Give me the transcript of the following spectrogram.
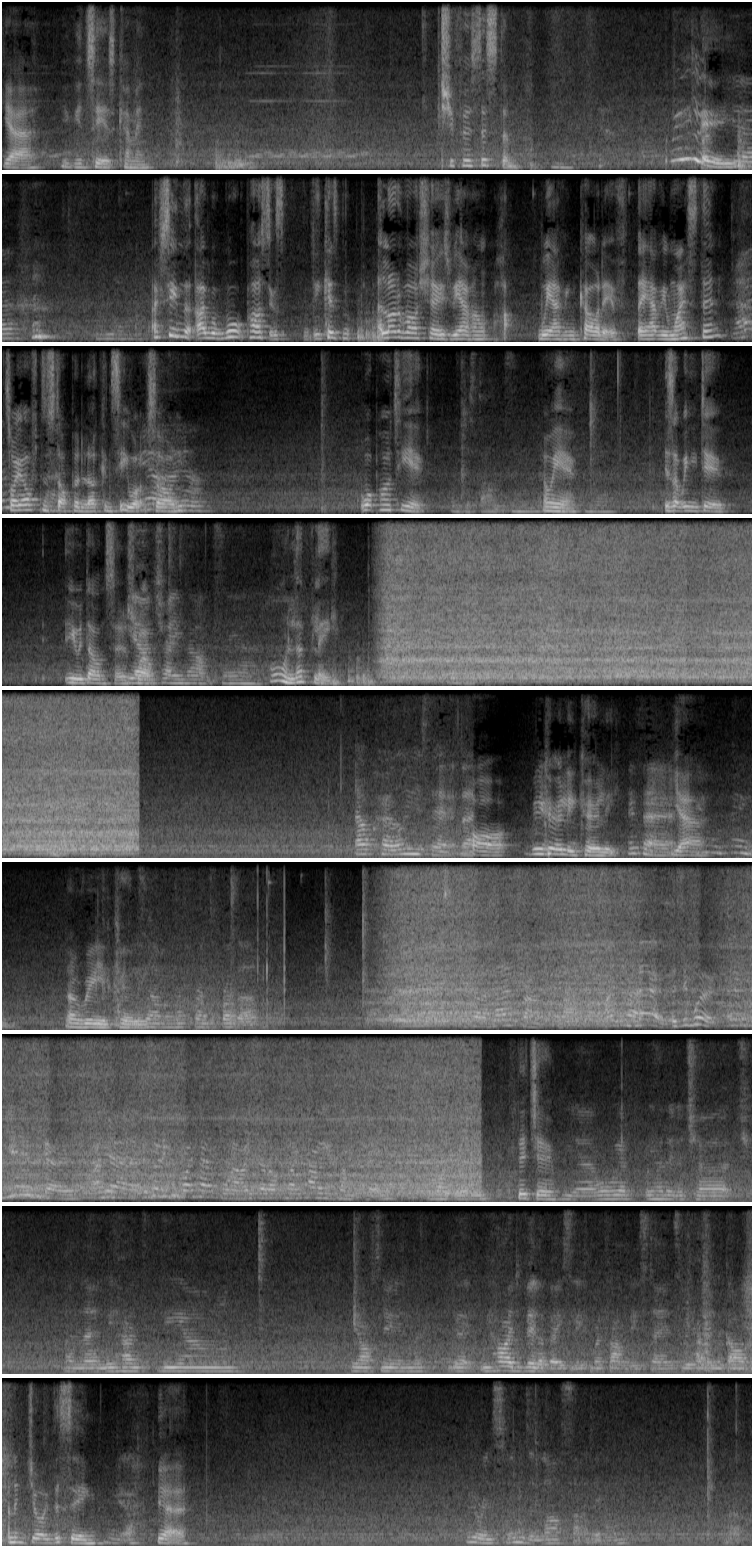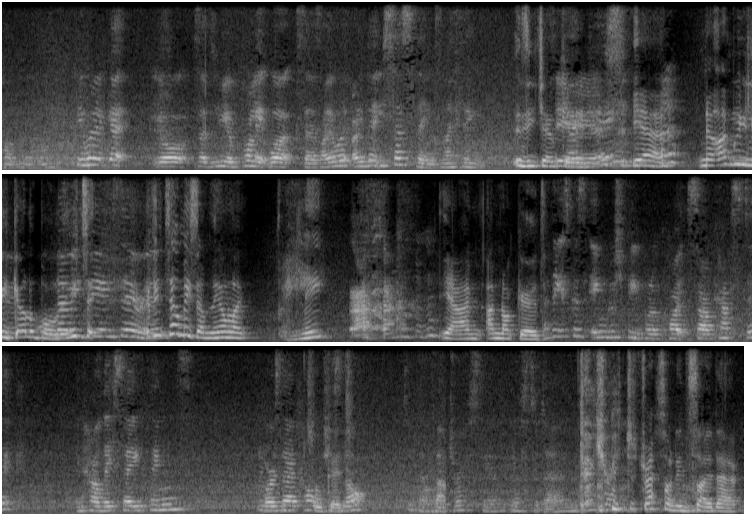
Yeah, you can see it's coming. It's your first system? Hmm. Really? Yeah. I've seen that. I would walk past it because a lot of our shows we have on, we have in Cardiff, they have in Western. so I often stop and look and see what's yeah, on. Yeah. What part are you? I'm just dancing. Oh, are you? Yeah. Is that what you do? You a dancer as Yeah, well? trained dancer, yeah. Oh, lovely. How curly is it then? Oh, Really? curly, curly. Is it? Yeah. Oh. No, really curly. um, my friend's brother. Got a hair transplant. I didn't know. Has it worked? And it was years ago. And yeah, it's only because my hair's fallen out. He said, oh, can I tell you something? I was like, Did you? Yeah, well, we had, we had it in a church. And then we had the, um, the afternoon in the, the, we hired a villa basically for my family staying, so we had it in the garden. And enjoyed the scene. Yeah. Yeah. We were in Swindon last Saturday night. That pub we were. You won't get your, so your Polly at work says, I, always, I know he says things and I think, Is he joking? Serious? Yeah. No, I'm really gullible. No, If you he's being serious. If you tell me something, I'm like, really? yeah, I'm, I'm not good. I think it's because English people are quite sarcastic in how they say things, whereas their all culture's good. not. That dress the- yesterday. you need to dress on inside out.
